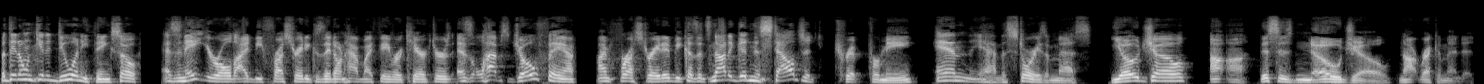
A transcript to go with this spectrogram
but they don't get to do anything. So as an eight year old, I'd be frustrated because they don't have my favorite characters. As a Laps Joe fan, I'm frustrated because it's not a good nostalgia trip for me. And yeah, the story's a mess. Yo Joe, uh-uh. This is no Joe. Not recommended.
